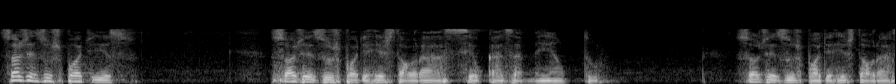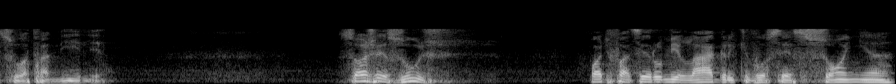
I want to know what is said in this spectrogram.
Só Jesus pode isso. Só Jesus pode restaurar seu casamento. Só Jesus pode restaurar sua família. Só Jesus pode fazer o milagre que você sonha,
